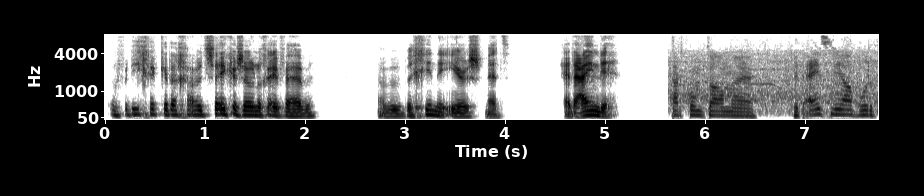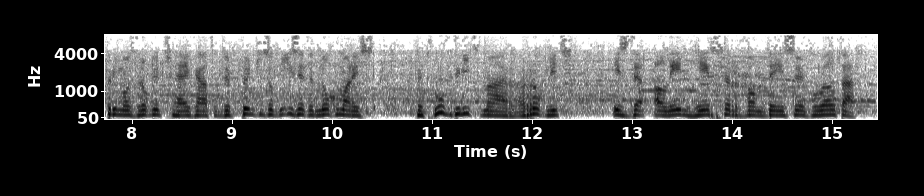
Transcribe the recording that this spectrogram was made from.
Over die gekke dag gaan we het zeker zo nog even hebben. Maar we beginnen eerst met het einde. Daar komt dan eh, het eindsignaal voor de Primoz Roglic. Hij gaat de puntjes op de i zetten. Nog maar eens. Het hoefde niet, maar Roglic is de alleenheerser van deze Vuelta.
